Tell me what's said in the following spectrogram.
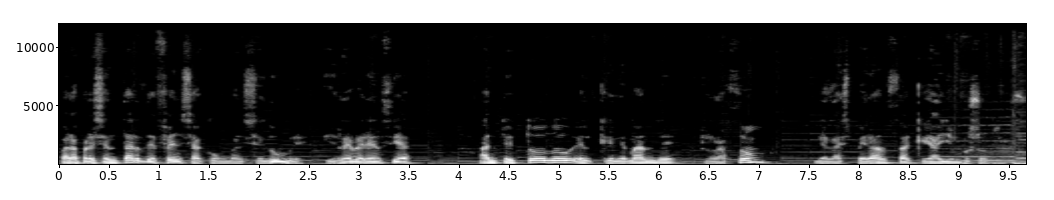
para presentar defensa con mansedumbre y reverencia ante todo el que demande razón de la esperanza que hay en vosotros.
